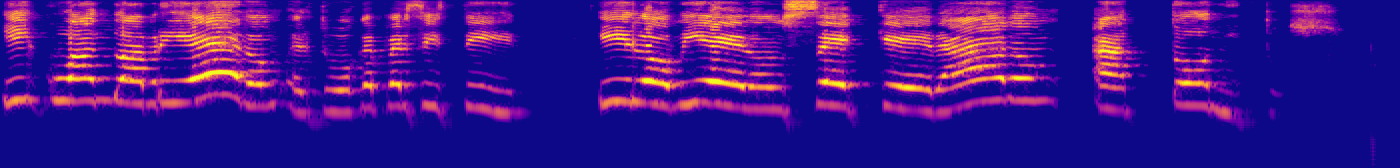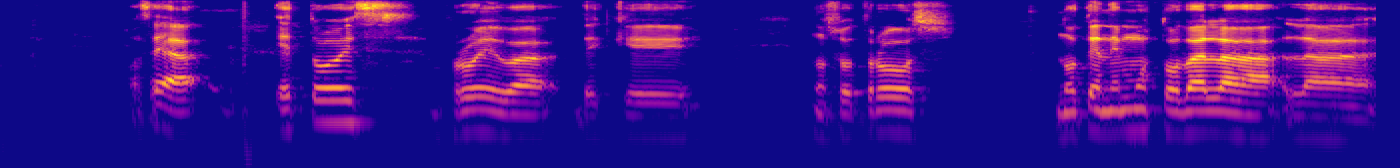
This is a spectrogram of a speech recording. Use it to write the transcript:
y cuando abrieron, él tuvo que persistir y lo vieron, se quedaron atónitos. O sea, esto es prueba de que nosotros no tenemos toda la, la-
